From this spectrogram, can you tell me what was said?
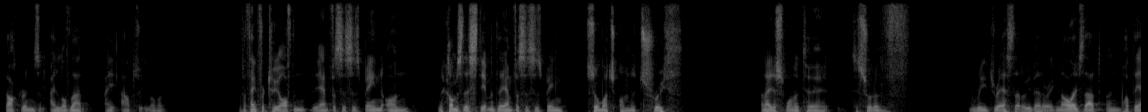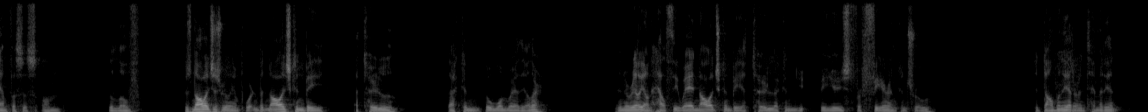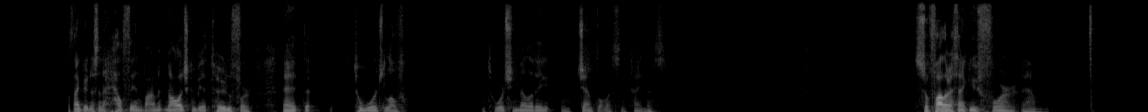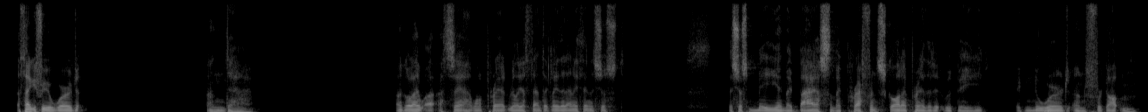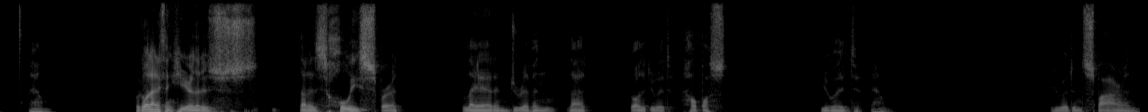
doctrines, I love that. I absolutely love it. If I think for too often the emphasis has been on, when it comes to this statement, the emphasis has been so much on the truth. And I just wanted to, to sort of redress that a wee bit or acknowledge that and put the emphasis on the love. Because knowledge is really important, but knowledge can be a tool that can go one way or the other. In a really unhealthy way, knowledge can be a tool that can be used for fear and control, to dominate or intimidate. But thank goodness, in a healthy environment, knowledge can be a tool for uh, the, towards love, towards humility and gentleness and kindness. So, Father, I thank you for um, I thank you for your word, and uh, and God, I, I say I want to pray it really authentically that anything that's just that's just me and my bias and my preference, God, I pray that it would be ignored and forgotten. Um, but God, anything here that is that is Holy Spirit led and driven, that God, that you would help us, you would um, you would inspire and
